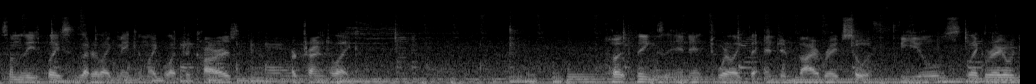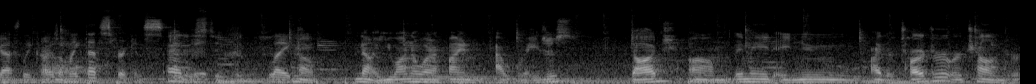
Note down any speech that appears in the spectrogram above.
some of these places that are like making like electric cars are trying to like put things in it to where like the engine vibrates so it feels like regular gasoline cars. I'm like, that's freaking stupid. That is stupid. Like, No, no. You want to know what I find outrageous? Dodge. Um, they made a new either Charger or Challenger.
